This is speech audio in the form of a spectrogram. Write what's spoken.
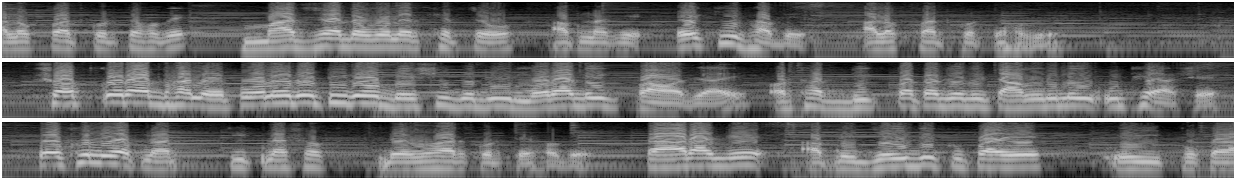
আলোকপাত করতে হবে মাজরা দমনের ক্ষেত্রেও আপনাকে একইভাবে আলোকপাত করতে হবে। শতকরা ধানে পনেরোটিরও বেশি যদি মোরা ডিগ পাওয়া যায়, অর্থাৎ ডিগ পাতা যদি টান দিলেই উঠে আসে, তখনই আপনার কীটনাশক ব্যবহার করতে হবে। তার আগে আপনি জৈবিক উপায়ে এই পোকা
